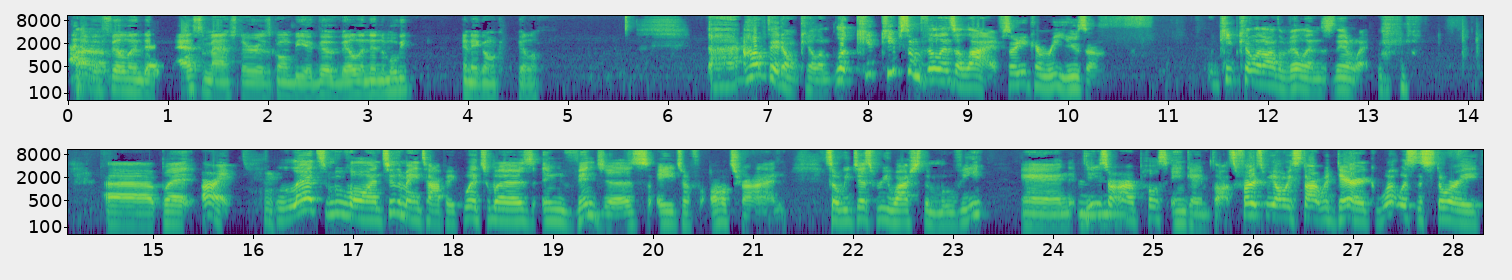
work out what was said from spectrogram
I have Uh, a feeling that Taskmaster is going to be a good villain in the movie, and they're going to kill him. Uh, I hope they don't kill him. Look, keep, keep some villains alive so you can reuse them. Keep killing all the villains, then what? uh, but all right, let's move on to the main topic, which was Avengers: Age of Ultron. So we just rewatched the movie, and these are our post Endgame thoughts. First, we always start with Derek. What was the story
